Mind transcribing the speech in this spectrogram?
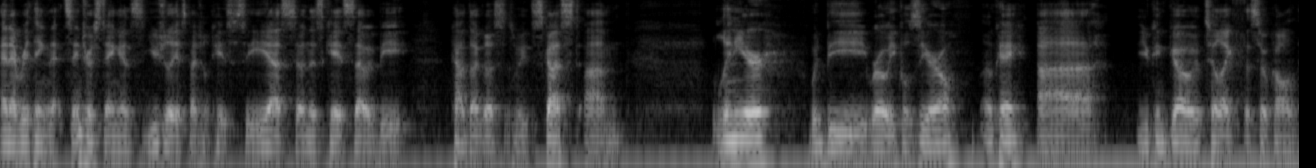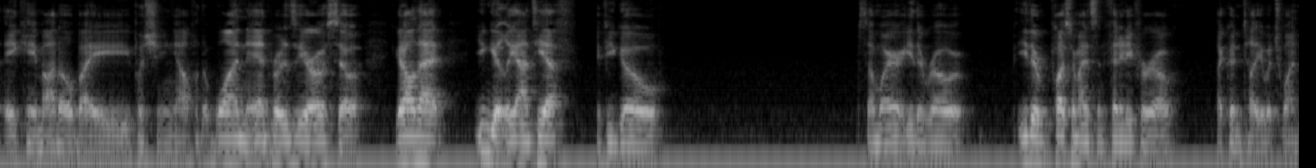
and everything that's interesting is usually a special case of CES. So in this case, that would be Cobb Douglas, as we discussed. Um, linear would be rho equals zero. Okay. Uh, you can go to like the so-called AK model by pushing alpha to one and rho to zero. So you get all that. You can get Leontief if you go somewhere, either rho, either plus or minus infinity for rho. I couldn't tell you which one,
